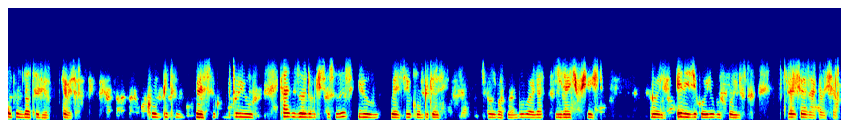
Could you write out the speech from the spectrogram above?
Open data diyor. Evet. Computer vs Computer You. Kendiniz oynamak istiyorsanız You vs Computer Şimdi bakın bu böyle iğrenç bir şey işte. Böyle. En ezik oyunu bu oyunun. Görüşürüz arkadaşlar.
